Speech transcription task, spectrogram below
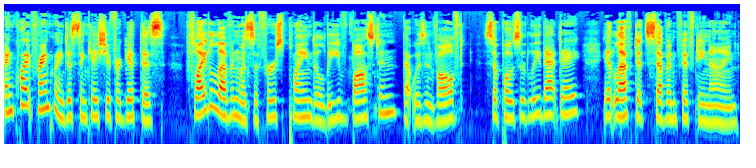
And quite frankly, just in case you forget this, Flight 11 was the first plane to leave Boston that was involved supposedly that day. It left at 7:59.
